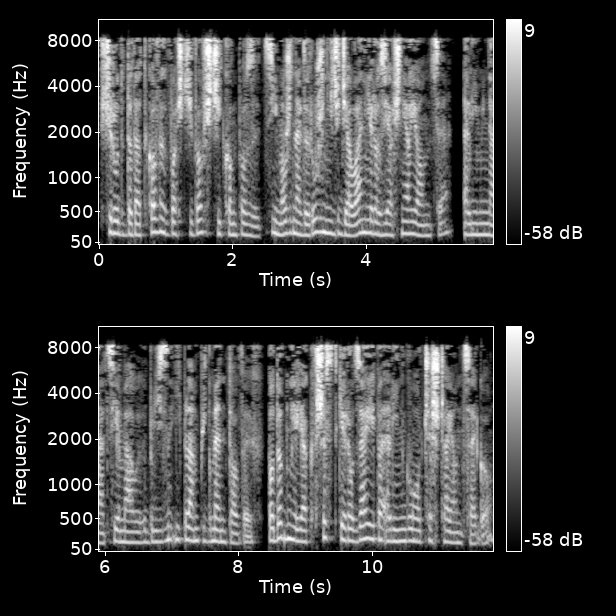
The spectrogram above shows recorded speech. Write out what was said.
Wśród dodatkowych właściwości kompozycji można wyróżnić działanie rozjaśniające, eliminację małych blizn i plam pigmentowych. Podobnie jak wszystkie rodzaje peelingu oczyszczającego,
